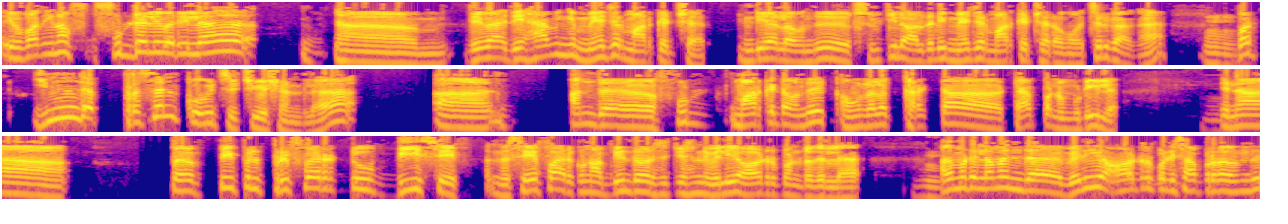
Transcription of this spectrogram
இப்ப பாத்தீங்கன்னா ஃபுட் டெலிவரியில they having a major market share இந்தியால வந்து ஸ்விக்கில ஆல்ரெடி மேஜர் மார்க்கெட் ஷேர் அவங்க வச்சிருக்காங்க. பட் இந்த பிரசன்ட் கோவிட் சுச்சுவேஷன்ல அந்த ஃபுட் மார்க்கெட்டை வந்து அவங்களால கரெக்டா டேப் பண்ண முடியல. ஏன்னா people prefer to be safe அந்த சேஃபா இருக்கணும் அப்படின்ற ஒரு சுச்சுவேஷன் வெளியே ஆர்டர் பண்றது இல்ல. அது மட்டும் இல்லாம இந்த வெளியே ஆர்டர் பண்ணி சாப்பிடுறது வந்து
